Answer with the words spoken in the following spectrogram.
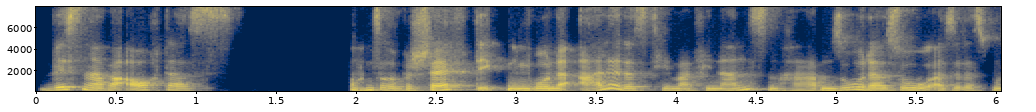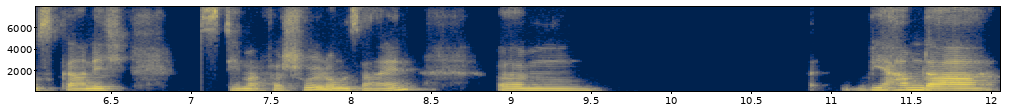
wissen aber auch, dass unsere Beschäftigten im Grunde alle das Thema Finanzen haben, so oder so. Also das muss gar nicht das Thema Verschuldung sein. Ähm, wir haben da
